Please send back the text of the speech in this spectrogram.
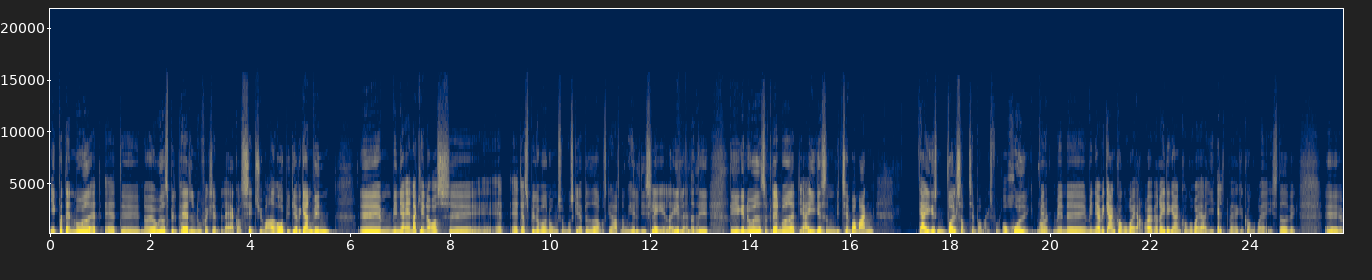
ikke på den måde, at, at øh, når jeg er ude og spille paddle nu for eksempel, at jeg går sindssygt meget op i det. Jeg vil gerne vinde. Øh, men jeg anerkender også, øh, at, at jeg spiller mod nogen, som måske er bedre, og måske har haft nogle heldige slag eller et eller andet. Det, det er ikke noget. Så på den måde, at jeg ikke sådan, mit temperament, jeg er ikke sådan voldsomt temperamentsfuld, overhovedet ikke. Men, men, øh, men jeg vil gerne konkurrere, og jeg vil rigtig gerne konkurrere i alt, hvad jeg kan konkurrere i stadigvæk. Øh,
